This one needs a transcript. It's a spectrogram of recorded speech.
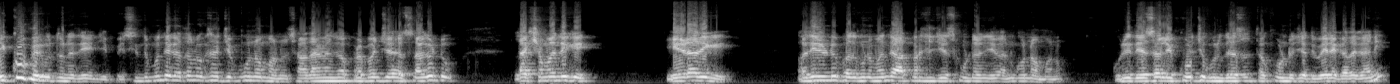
ఎక్కువ పెరుగుతున్నది అని చెప్పేసి. ఇంతకుముందే గతంలో ఒకసారి చెప్పుకున్నాం మనం. సాధారణంగా ప్రపంచ సగటు లక్ష మందికి ఏడాదికి పది నుండి పదకొండు మంది ఆత్మహత్యలు చేసుకుంటారని అనుకున్నాం మనం. కొన్ని దేశాలు ఎక్కువ వచ్చి కొన్ని దేశాలు తక్కువ ఉండొచ్చు. అది వేరే కథ కానీ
